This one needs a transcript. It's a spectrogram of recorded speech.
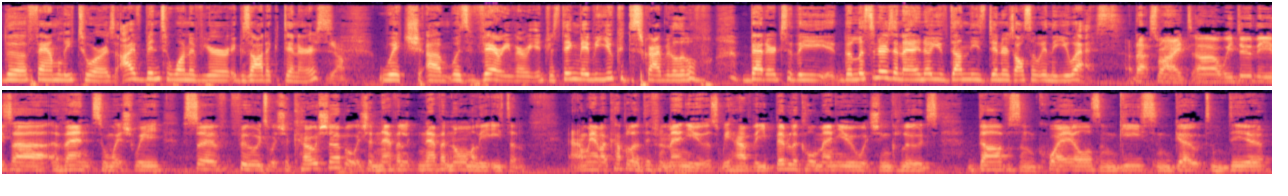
the family tours. I've been to one of your exotic dinners, Yeah. which um, was very very interesting. Maybe you could describe it a little better to the the listeners. And I know you've done these dinners also in the U.S. That's right. Uh, we do these uh, events in which we serve foods which are kosher but which are never never normally eaten. And we have a couple of different menus. We have the biblical menu, which includes doves and quails and geese and goat and deer.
